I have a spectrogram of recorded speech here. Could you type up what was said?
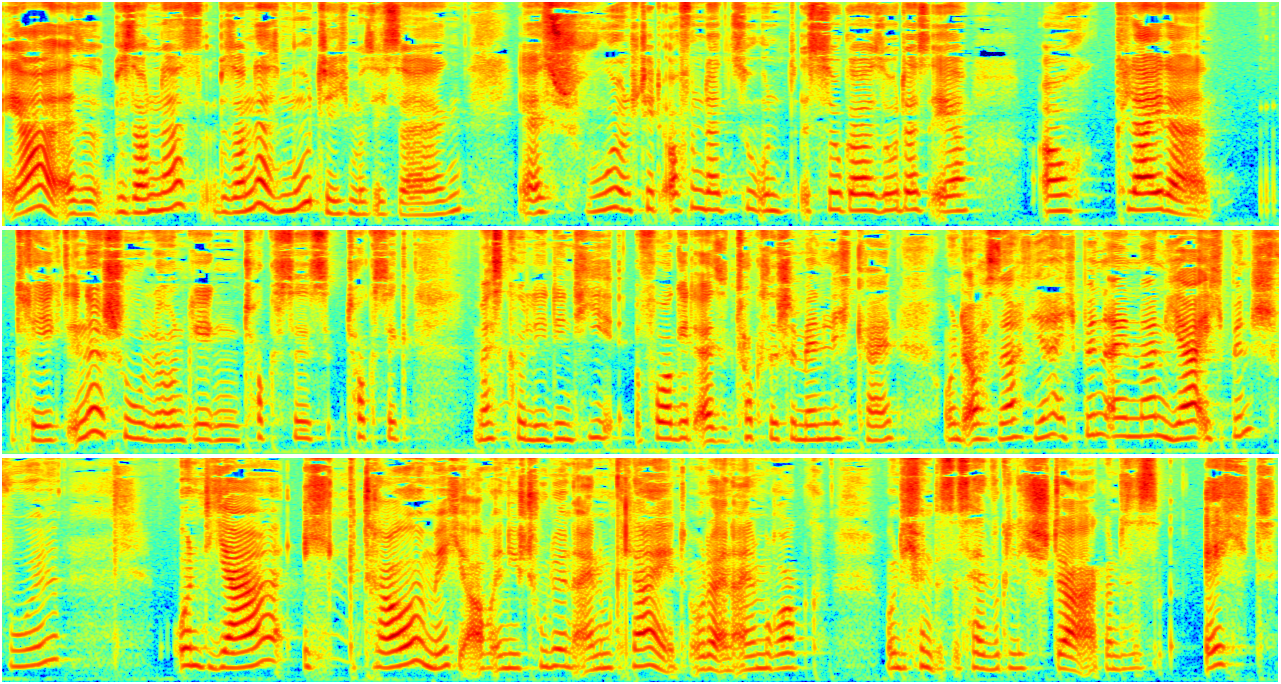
ja, also besonders, besonders mutig, muss ich sagen. Er ist schwul und steht offen dazu und ist sogar so, dass er auch Kleider trägt in der Schule und gegen Toxic, Toxic Masculinity vorgeht, also toxische Männlichkeit und auch sagt, ja, ich bin ein Mann, ja, ich bin schwul und ja, ich traue mich auch in die Schule in einem Kleid oder in einem Rock. Und ich finde, es ist halt wirklich stark und es ist echt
